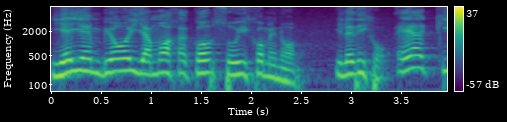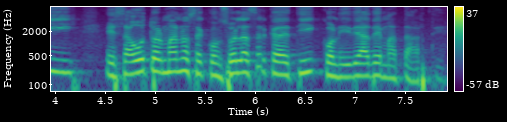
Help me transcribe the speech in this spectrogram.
Y ella envió y llamó a Jacob, su hijo menor. Y le dijo, he aquí, Esaú tu hermano se consuela acerca de ti con la idea de matarte.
